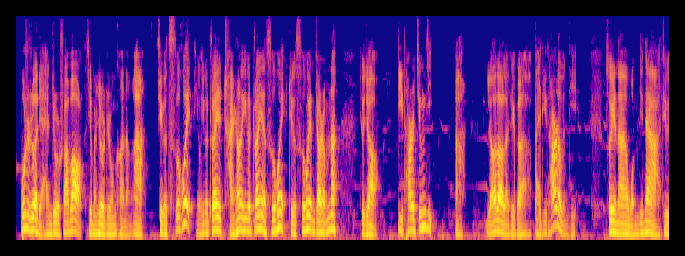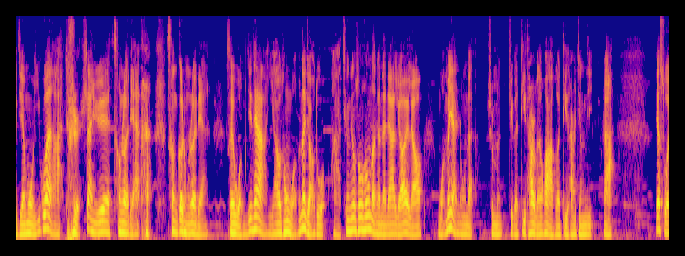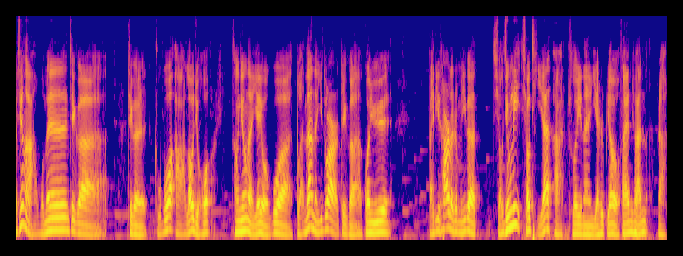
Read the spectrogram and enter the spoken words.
不是热点就是刷爆了，基本上就是这种可能啊。这个词汇有一个专业产生了一个专业词汇，这个词汇呢叫什么呢？就叫地摊经济啊。聊到了这个摆地摊的问题，所以呢，我们今天啊这个节目一贯啊就是善于蹭热点，蹭各种热点。所以我们今天啊也要从我们的角度啊轻轻松松的跟大家聊一聊我们眼中的什么这个地摊文化和地摊经济，是吧？也索性啊我们这个。这个主播啊，老九曾经呢也有过短暂的一段这个关于摆地摊的这么一个小经历、小体验啊，所以呢也是比较有发言权的，是吧？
